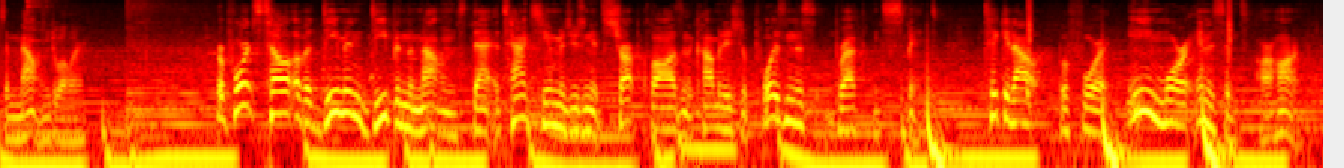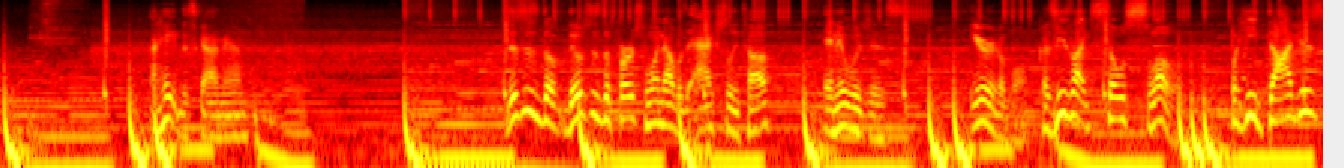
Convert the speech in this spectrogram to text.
The Mountain Dweller. Reports tell of a demon deep in the mountains that attacks humans using its sharp claws and a combination of poisonous breath and spit. Take it out before any more innocents are harmed. I hate this guy, man. This is the this is the first one that was actually tough, and it was just irritable because he's like so slow, but he dodges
